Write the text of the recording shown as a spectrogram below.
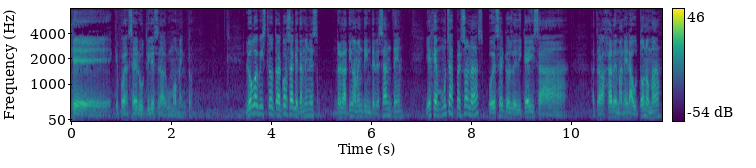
que, que pueden ser útiles en algún momento. Luego he visto otra cosa que también es relativamente interesante, y es que muchas personas, puede ser que os dediquéis a, a trabajar de manera autónoma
